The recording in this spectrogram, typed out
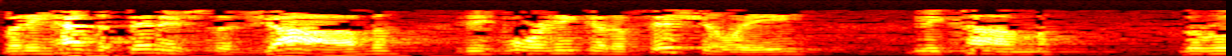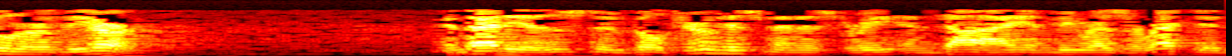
But he had to finish the job before he could officially become the ruler of the earth. And that is to go through his ministry and die and be resurrected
